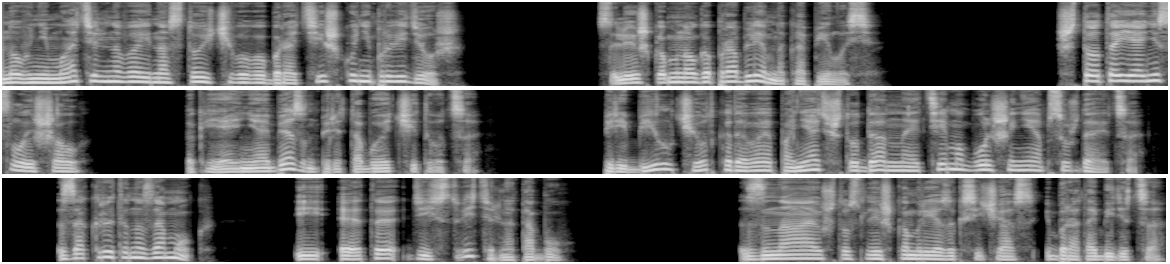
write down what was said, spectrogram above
но внимательного и настойчивого братишку не проведешь. Слишком много проблем накопилось. Что-то я не слышал. Так я и не обязан перед тобой отчитываться. Перебил, четко давая понять, что данная тема больше не обсуждается. Закрыта на замок. И это действительно табу. Знаю, что слишком резок сейчас, и брат обидится.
